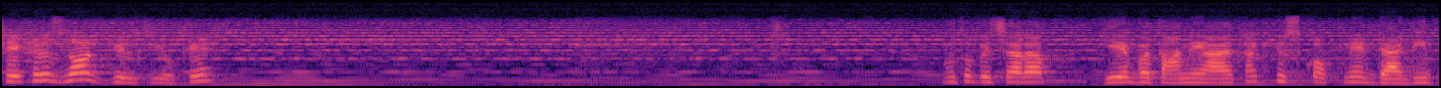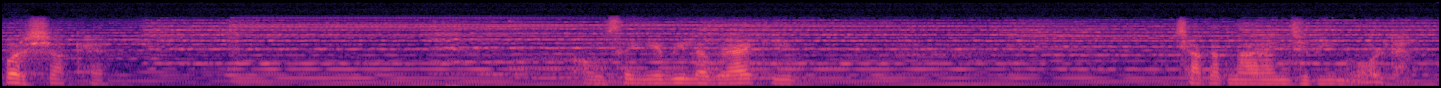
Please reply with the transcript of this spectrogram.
Shekhar is not guilty, okay? वो तो बेचारा ये बताने आया था कि उसको अपने डैडी पर शक है। और उसे ये भी लग रहा है कि शगत नारायण जी भी इन्वॉल्व है।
